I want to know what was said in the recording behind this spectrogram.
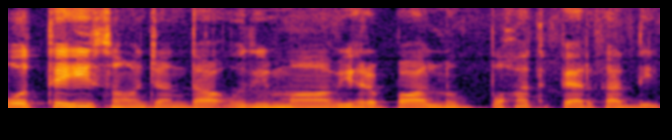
ਉੱਥੇ ਹੀ ਸੌਂ ਜਾਂਦਾ, ਉਹਦੀ ਮਾਂ ਵੀ ਹਰਪਾਲ ਨੂੰ ਬਹੁਤ ਪਿਆਰ ਕਰਦੀ।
